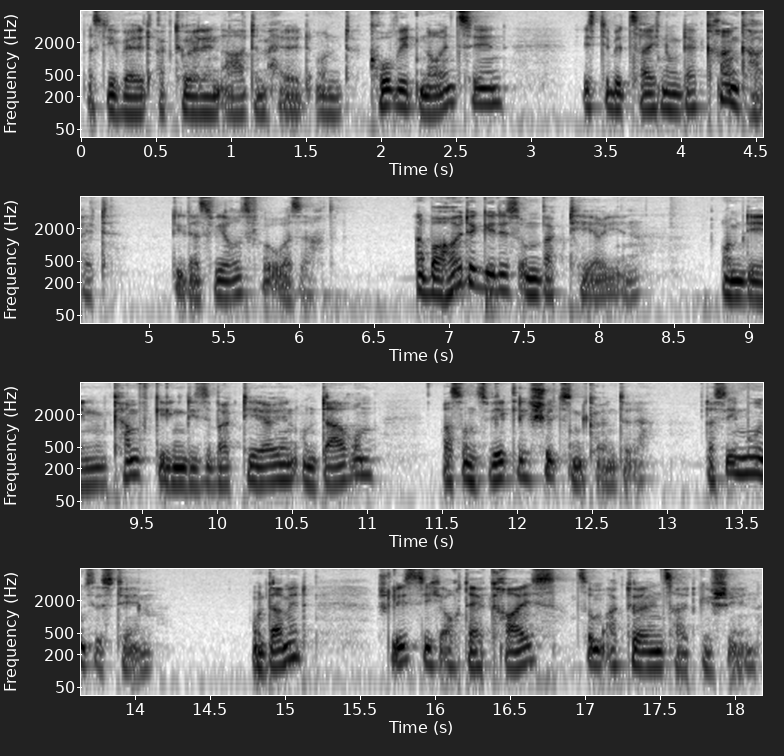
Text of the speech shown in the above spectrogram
das die Welt aktuell in Atem hält und Covid-19 ist die Bezeichnung der Krankheit, die das Virus verursacht. Aber heute geht es um Bakterien, um den Kampf gegen diese Bakterien und darum, was uns wirklich schützen könnte, das Immunsystem. Und damit schließt sich auch der Kreis zum aktuellen Zeitgeschehen.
